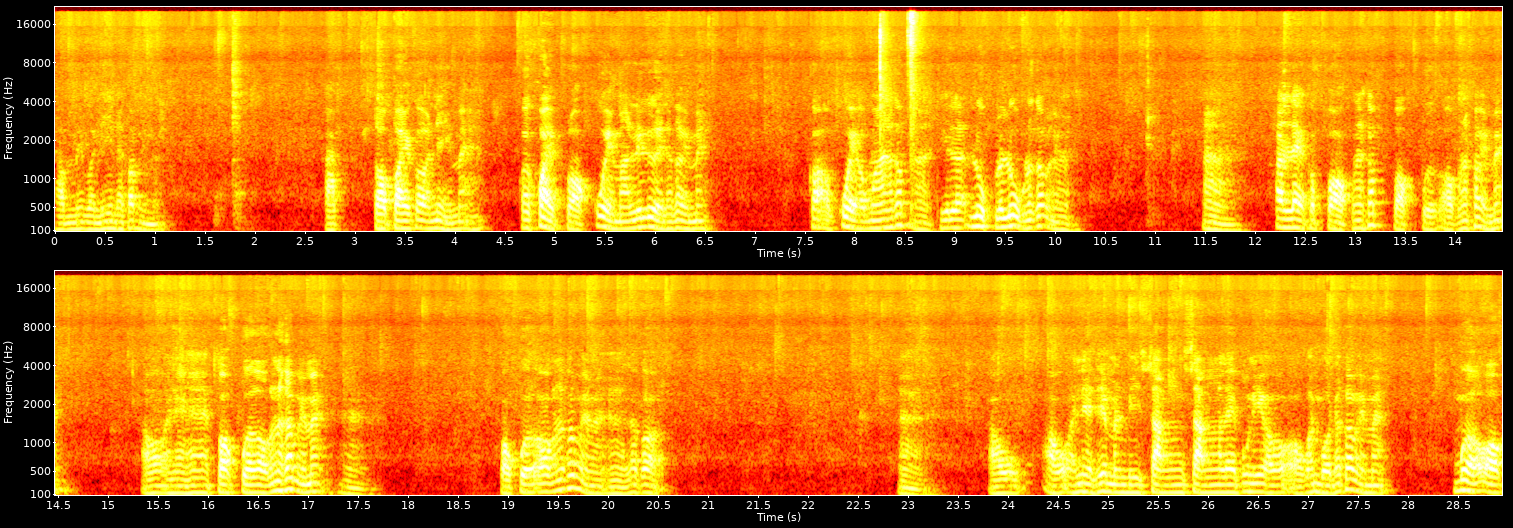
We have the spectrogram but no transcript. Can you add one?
ทำในวันนี้นะครับเห็นไหมครับต่อไปก็นี่เห็นไหมค่อยๆปลอกกล้วยมาเรื่อยๆนะครับเห็นไหมก็เอากล้วยออกมานะครับอ่าทีละลูกละลูกนะครับอ่า อ่า ขั้นแรกก็ปอกนะครับ ปอกเปลือกออกนะครับเห็นไหมเอาอันนี้ฮะปอกเปลือกออกนะครับเห็นไหมอ่าปอกเปลือกออกนะครับเห็นไหมอ่าแล้วก็ อ่า เอาเอาอันเนี้ยที่มันมีสังสังอะไรพวกนี้เอาออกไปหมดนะครับเห็นไหมเมื่อออก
